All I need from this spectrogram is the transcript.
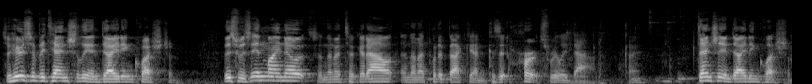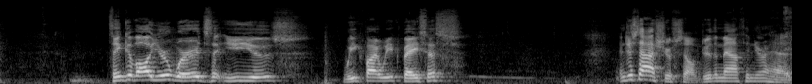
So here's a potentially indicting question. This was in my notes, and then I took it out, and then I put it back in because it hurts really bad. Okay? Potentially indicting question. Think of all your words that you use week by week basis, and just ask yourself do the math in your head.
